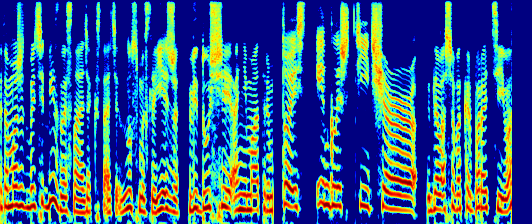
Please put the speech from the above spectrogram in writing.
Это может быть бизнес, Надя, кстати. Ну, в смысле, есть же ведущие аниматоры. То есть English teacher... Для вашего корпоратива.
